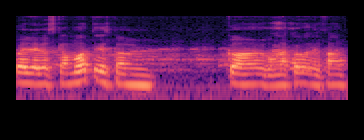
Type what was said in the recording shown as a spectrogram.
O el de los camotes con, con, con la juego del fan.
